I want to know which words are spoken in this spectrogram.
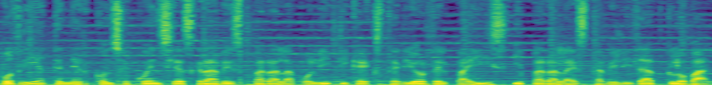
podría tener consecuencias graves para la política exterior del país y para la estabilidad global.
